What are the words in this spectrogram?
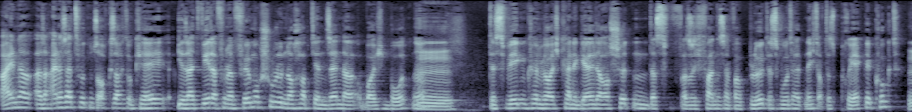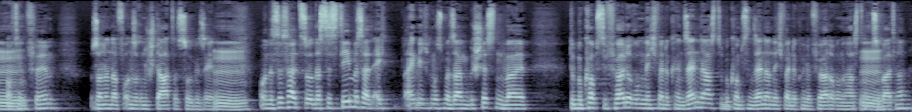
einer, also einerseits wird uns auch gesagt, okay, ihr seid weder von der Filmhochschule noch habt ihr einen Sender bei euch im Boot. Ne? mh, Deswegen können wir euch keine Gelder ausschütten. Das, also ich fand das einfach blöd. Es wurde halt nicht auf das Projekt geguckt, auf den Film, sondern auf unseren Status so gesehen. mh, Und es ist halt so, das System ist halt echt, eigentlich muss man sagen, beschissen, weil du bekommst die Förderung nicht, wenn du keinen Sender hast, du bekommst den Sender nicht, wenn du keine Förderung hast und so weiter.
